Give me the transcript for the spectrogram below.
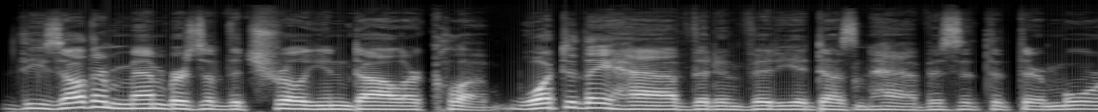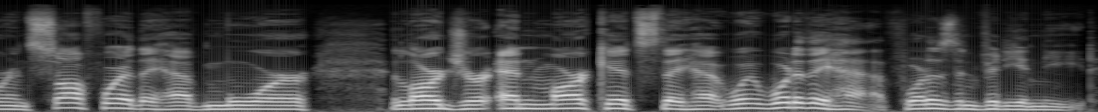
these other members of the trillion dollar club, what do they have that NVIDIA doesn't have? Is it that they're more in software? They have more larger end markets? They have, what, what do they have? What does NVIDIA need?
